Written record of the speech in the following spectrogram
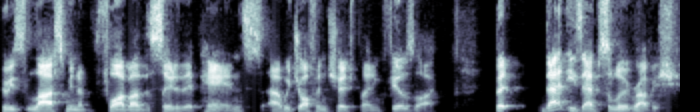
who is last minute fly by the seat of their pants, uh, which often church planning feels like. But that is absolute rubbish.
